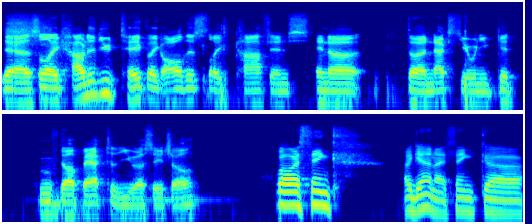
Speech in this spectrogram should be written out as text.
Yeah. So like, how did you take like all this like confidence in uh the next year when you get moved up back to the USHL? well i think again i think uh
